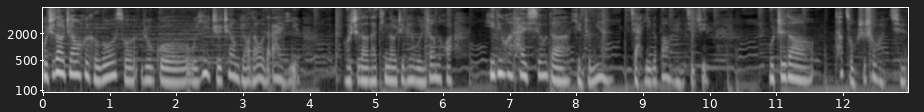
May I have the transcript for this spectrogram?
我知道这样会很啰嗦。如果我一直这样表达我的爱意，我知道他听到这篇文章的话，一定会害羞的掩着面，假意的抱怨几句。我知道他总是受委屈，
